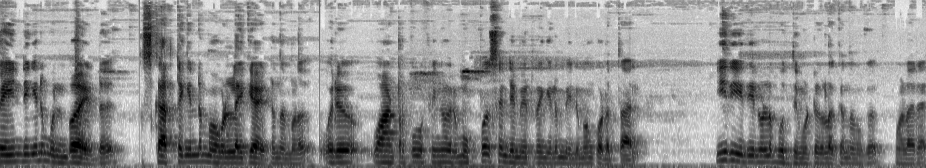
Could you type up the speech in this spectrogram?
പെയിന്റിങ്ങിന് മുൻപായിട്ട് സ്കർട്ടിങ്ങിന്റെ മുകളിലേക്കായിട്ട് നമ്മൾ ഒരു വാട്ടർ പ്രൂഫിങ് ഒരു മുപ്പത് സെന്റിമീറ്ററെങ്കിലും മിനിമം കൊടുത്താൽ ഈ രീതിയിലുള്ള ബുദ്ധിമുട്ടുകളൊക്കെ നമുക്ക് വളരെ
